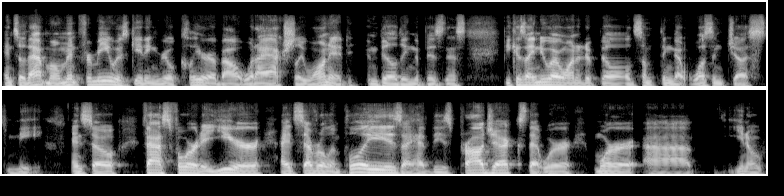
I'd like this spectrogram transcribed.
And so that moment for me was getting real clear about what I actually wanted in building the business because I knew I wanted to build something that wasn't just me. And so fast forward a year, I had several employees, I had these projects that were more uh, you know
